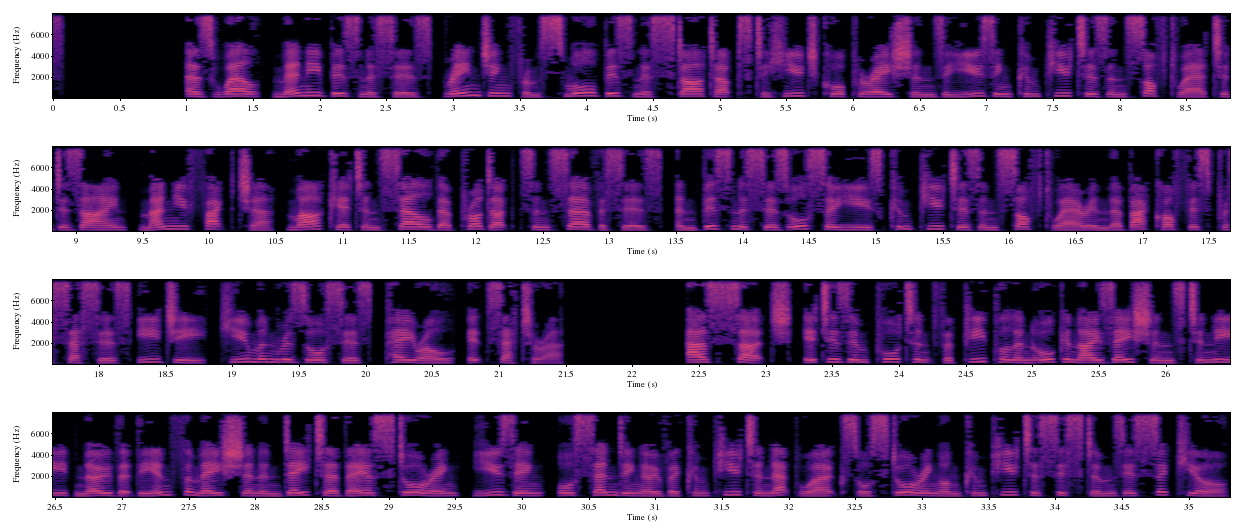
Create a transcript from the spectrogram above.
As well, many businesses, ranging from small business startups to huge corporations are using computers and software to design, manufacture, market and sell their products and services, and businesses also use computers and software in their back-office processes e.g., human resources, payroll, etc. As such, it is important for people and organizations to need know that the information and data they are storing, using, or sending over computer networks or storing on computer systems is secure.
